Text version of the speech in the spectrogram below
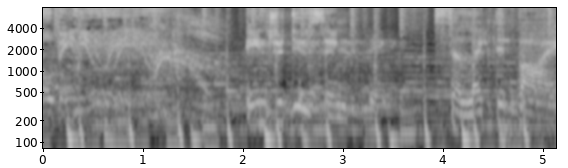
Albanian Radio. Introducing, selected by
